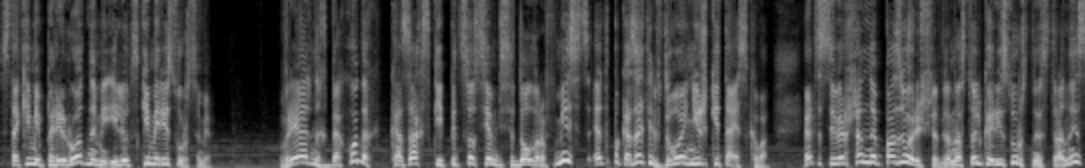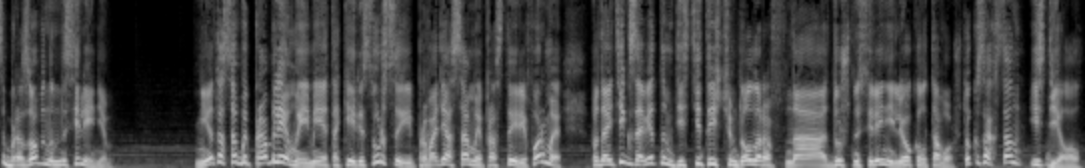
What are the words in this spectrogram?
с такими природными и людскими ресурсами – в реальных доходах казахские 570 долларов в месяц – это показатель вдвое ниже китайского. Это совершенное позорище для настолько ресурсной страны с образованным населением. Нет особой проблемы, имея такие ресурсы и проводя самые простые реформы, подойти к заветным 10 тысячам долларов на душ населения или около того, что Казахстан и сделал.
